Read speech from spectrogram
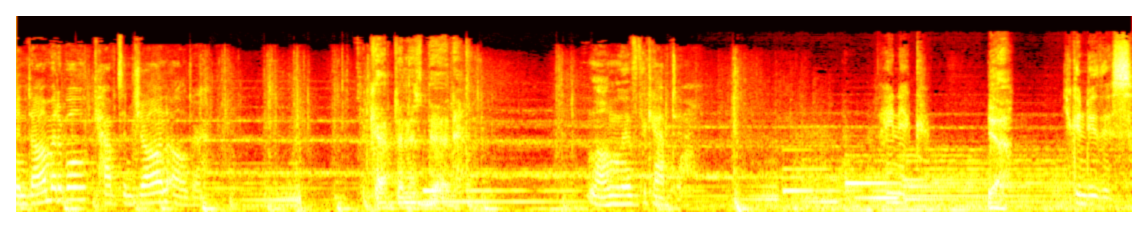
The indomitable Captain John Alder. The captain is dead. Long live the captain. Hey, Nick. Yeah. You can do this.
